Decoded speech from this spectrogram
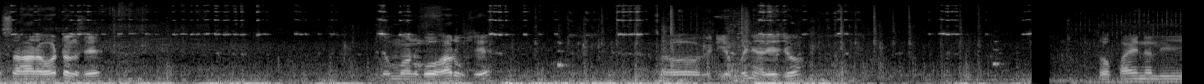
આ સહારા હોટલ છે. જમવાનું બહુ સારું છે. તો વીડિયો બન્યા રહેજો. તો ફાઇનલી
